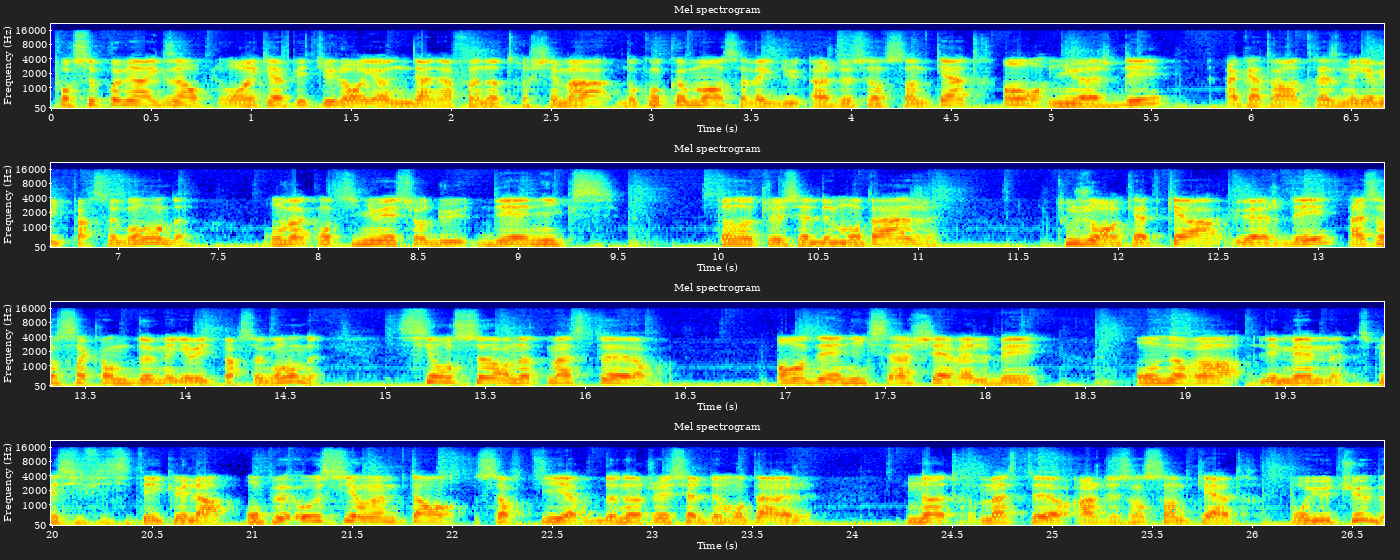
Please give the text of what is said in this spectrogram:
Pour ce premier exemple, on récapitule, on regarde une dernière fois notre schéma. Donc on commence avec du H264 en UHD à 93 Mbps. On va continuer sur du DNX dans notre logiciel de montage, toujours en 4K, UHD, à 152 Mbps par seconde. Si on sort notre master en DNX HRLB, on aura les mêmes spécificités que là. On peut aussi en même temps sortir de notre logiciel de montage notre master H264 pour YouTube,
